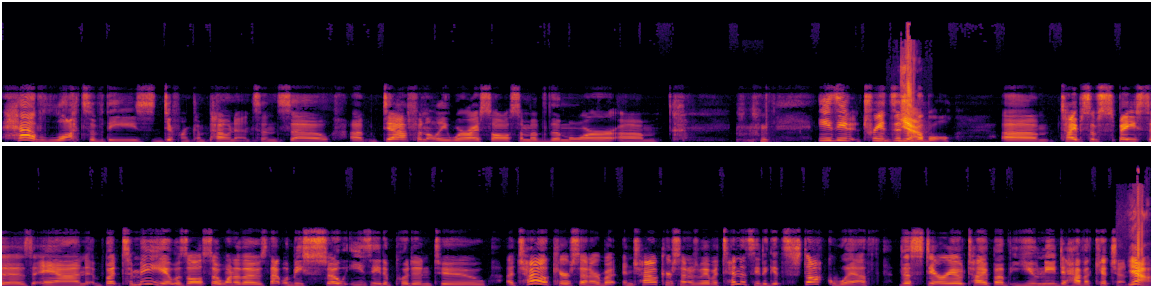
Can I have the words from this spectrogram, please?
have lots of these different components. And so uh, definitely where i saw some of the more um, easy to, transitionable um, types of spaces and but to me it was also one of those that would be so easy to put into a child care center but in child care centers we have a tendency to get stuck with the stereotype of you need to have a kitchen Yeah.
